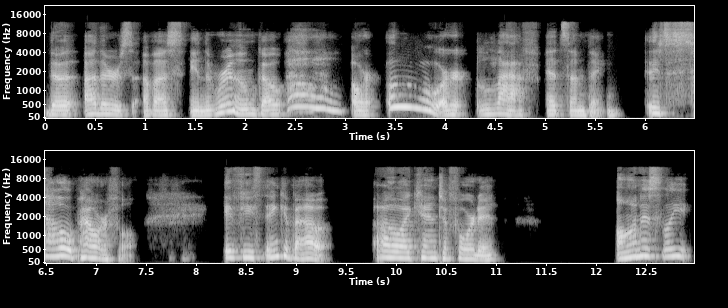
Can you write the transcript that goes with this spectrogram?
the others of us in the room go, oh, or ooh, or laugh at something. It's so powerful. If you think about, oh, I can't afford it, honestly,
